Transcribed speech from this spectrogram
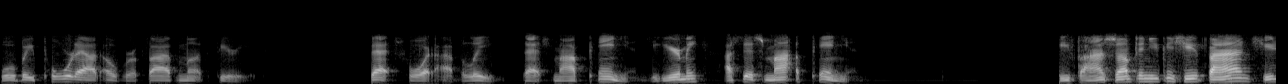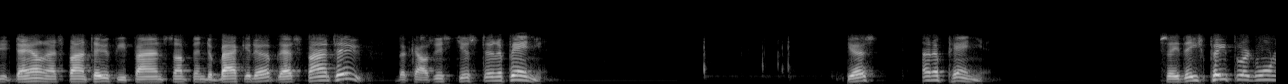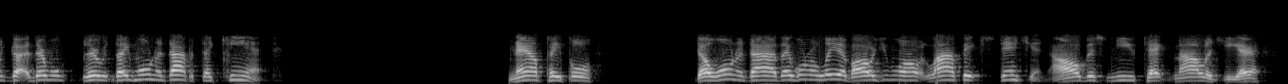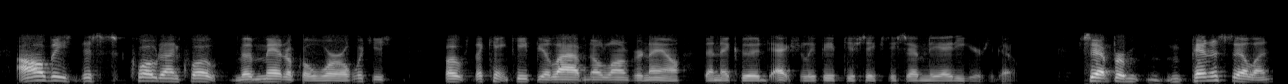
will be poured out over a five month period. That's what I believe. That's my opinion. You hear me? I said it's my opinion. You find something you can shoot, fine. Shoot it down, that's fine too. If you find something to back it up, that's fine too, because it's just an opinion. Just an opinion. See, these people are going to go. They're, they're, they want to die, but they can't. Now people don't want to die; they want to live. All you want life extension. All this new technology. eh, All these this quote unquote the medical world, which is folks, they can't keep you alive no longer now than they could actually 50, 60, 70, 80 years ago. Except for penicillin.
